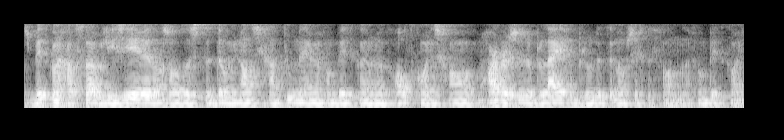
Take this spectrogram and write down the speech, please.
Als Bitcoin gaat stabiliseren, dan zal dus de dominantie gaan toenemen van Bitcoin en dat altcoins gewoon wat harder zullen blijven bloeden ten opzichte van, uh, van Bitcoin.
